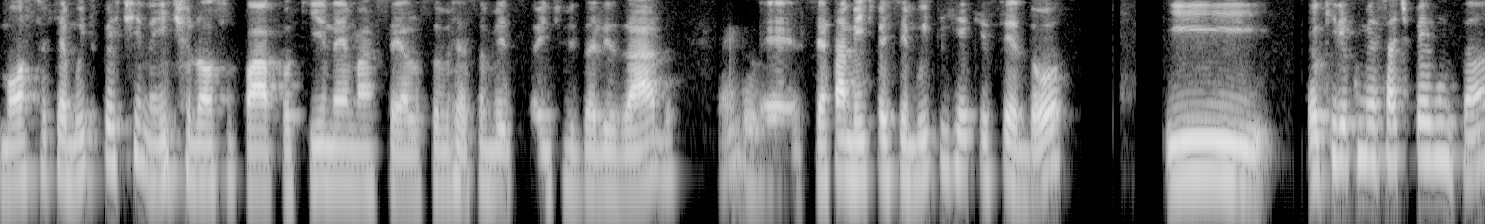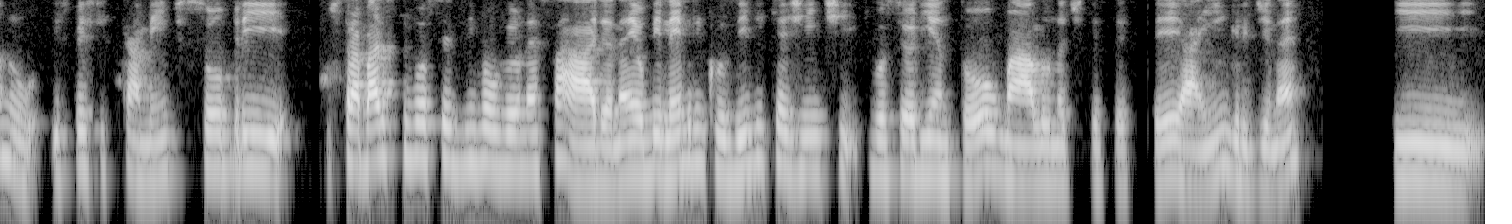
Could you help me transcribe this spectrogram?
mostra que é muito pertinente o nosso papo aqui, né, Marcelo, sobre essa medição individualizada. É, certamente vai ser muito enriquecedor. E eu queria começar te perguntando especificamente sobre os trabalhos que você desenvolveu nessa área, né? Eu me lembro, inclusive, que a gente, você orientou uma aluna de TCC, a Ingrid, né? Que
